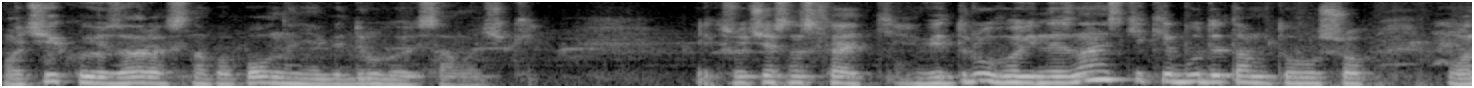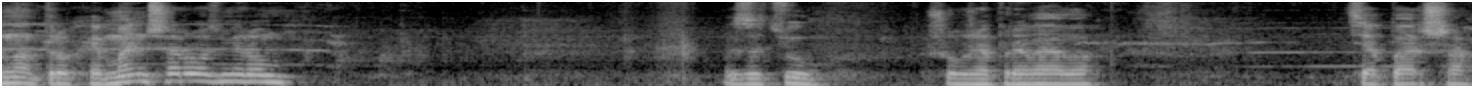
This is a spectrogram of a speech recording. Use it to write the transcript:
очікую зараз на поповнення від другої самочки. Якщо чесно сказати, від другої не знаю, скільки буде там, тому що вона трохи менша розміром за цю, що вже привела. Ця перша,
